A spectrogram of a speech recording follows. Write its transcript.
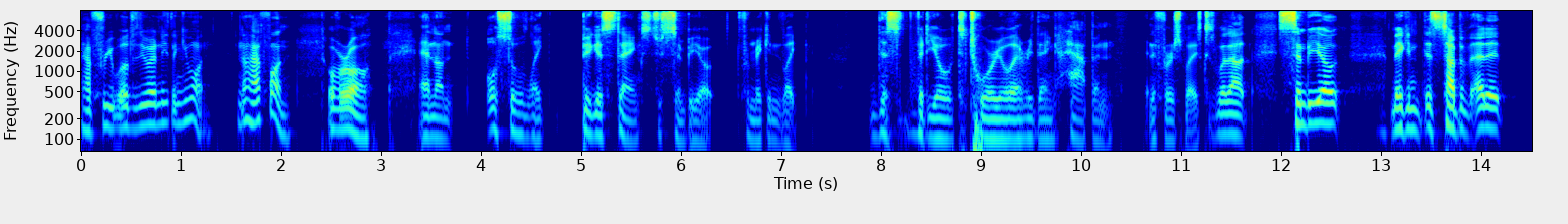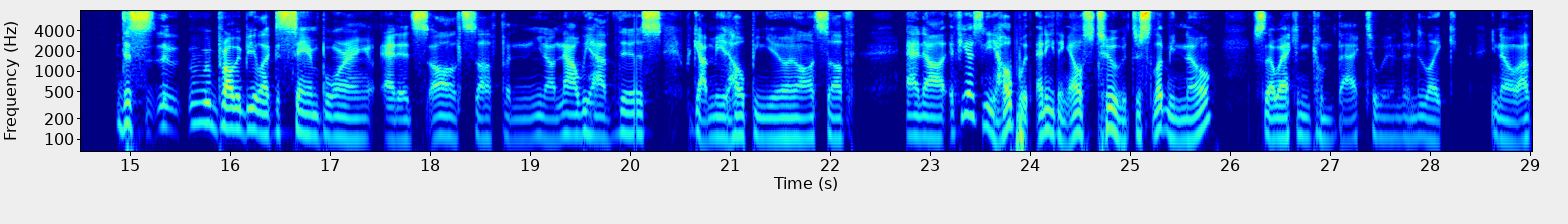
have free will to do anything you want. You know, have fun overall, and um, also like biggest thanks to Symbiote for making like this video tutorial everything happen in the first place. Because without symbiote making this type of edit this would probably be like the same boring edits all that stuff. But you know now we have this we got me helping you and all that stuff. And uh, if you guys need help with anything else too just let me know so that way i can come back to it and then like you know i'll,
